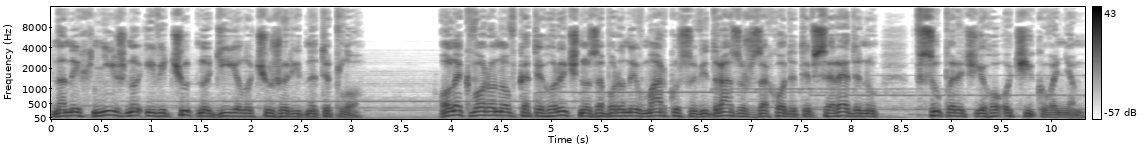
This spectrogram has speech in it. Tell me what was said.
на них ніжно і відчутно діяло чужорідне тепло. Олег Воронов категорично заборонив Маркусу відразу ж заходити всередину, всупереч його очікуванням.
